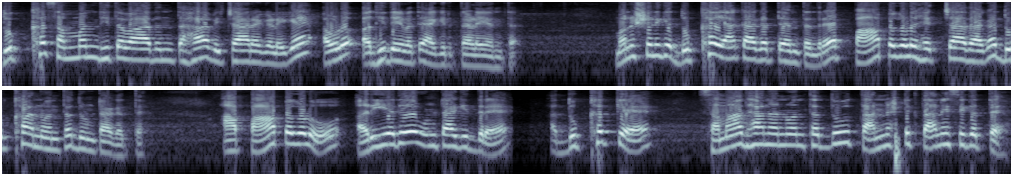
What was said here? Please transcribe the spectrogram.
ದುಃಖ ಸಂಬಂಧಿತವಾದಂತಹ ವಿಚಾರಗಳಿಗೆ ಅವಳು ಅಧಿದೇವತೆ ಆಗಿರ್ತಾಳೆ ಅಂತ. ಮನುಷ್ಯನಿಗೆ ದುಃಖ ಯಾಕಾಗತ್ತೆ ಅಂತಂದರೆ, ಪಾಪಗಳು ಹೆಚ್ಚಾದಾಗ ದುಃಖ ಅನ್ನುವಂಥದ್ದು ಉಂಟಾಗತ್ತೆ. ಆ ಪಾಪಗಳು ಅರಿಯದೇ ಉಂಟಾಗಿದ್ದರೆ ಆ ದುಃಖಕ್ಕೆ ಸಮಾಧಾನ ಅನ್ನುವಂಥದ್ದು ತನ್ನಷ್ಟಕ್ಕೆ ತಾನೇ ಸಿಗತ್ತೆ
